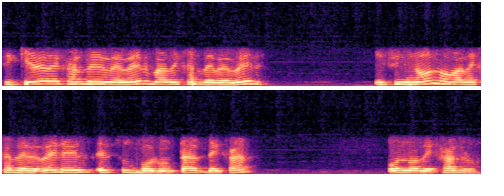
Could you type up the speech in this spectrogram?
Si quiere dejar de beber, va a dejar de beber. Y si no, no va a dejar de beber, es, es su voluntad dejar o no dejarlo.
